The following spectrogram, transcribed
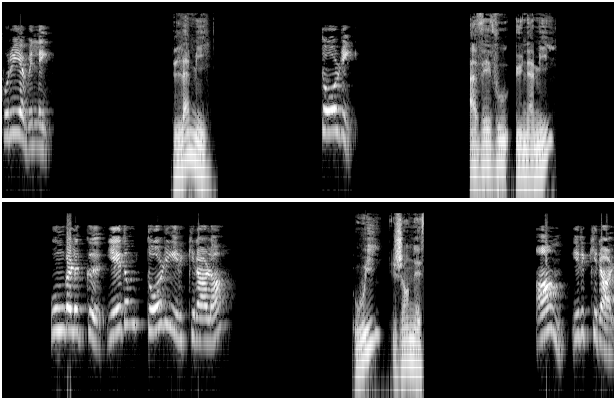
புரியவில்லை L'ami. தோழி Avez-vous une amie உங்களுக்கு ஏதும் தோழி இருக்கிறாளா Oui, j'en ai. ஆம் இருக்கிறாள்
